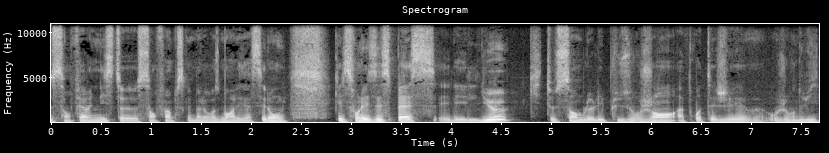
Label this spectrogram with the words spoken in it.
sans faire une liste sans fin, parce que malheureusement elle est assez longue, quelles sont les espèces et les lieux qui te semblent les plus urgents à protéger euh, aujourd'hui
